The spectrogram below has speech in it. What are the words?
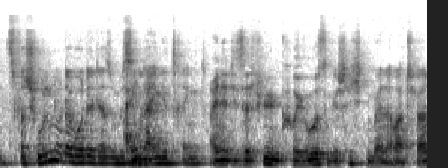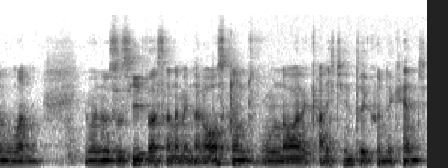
jetzt verschwunden oder wurde der so ein bisschen eine, reingedrängt? Eine dieser vielen kuriosen Geschichten bei den Amateuren, wo man immer nur so sieht, was dann am Ende rauskommt, wo man aber gar nicht die Hintergründe kennt.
